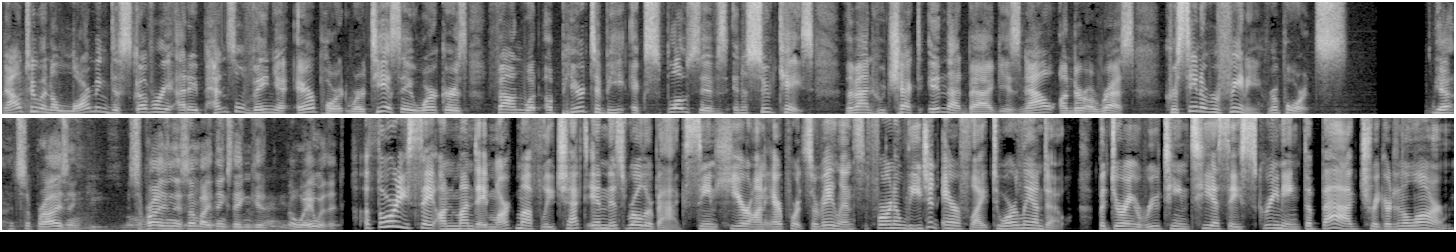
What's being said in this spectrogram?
Now to an alarming discovery at a Pennsylvania airport where TSA workers found what appeared to be explosives in a suitcase. The man who checked in that bag is now under arrest. Christina Ruffini reports. Yeah, it's surprising. Surprising that somebody thinks they can get away with it. Authorities say on Monday, Mark Muffley checked in this roller bag, seen here on airport surveillance, for an Allegiant Air flight to Orlando. But during a routine TSA screening, the bag triggered an alarm.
